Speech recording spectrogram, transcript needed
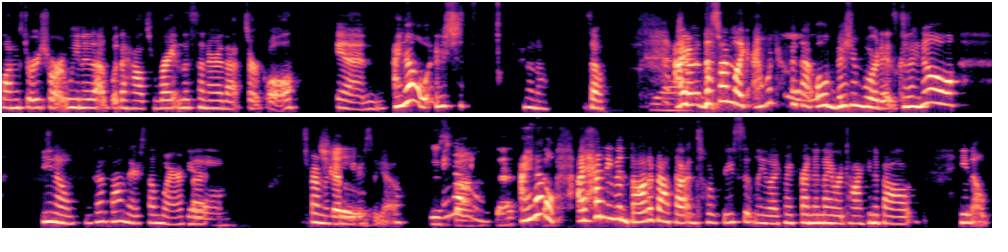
long story short, we ended up with a house right in the center of that circle. And I know it was just, I don't know. So yeah. I, that's why I'm like, I wonder where that old vision board is because I know, you know, that's on there somewhere, but it's from a few years ago. I know. I know. I hadn't even thought about that until recently. Like my friend and I were talking about you know,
